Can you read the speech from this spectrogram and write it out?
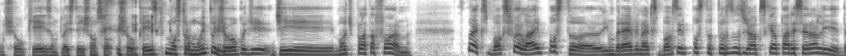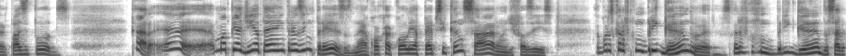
um- showcase, um PlayStation showcase que mostrou muito jogo de, de multiplataforma. O Xbox foi lá e postou. Em breve no Xbox ele postou todos os jogos que apareceram ali, né? quase todos. Cara, é, é uma piadinha até entre as empresas, né? A Coca-Cola e a Pepsi cansaram de fazer isso. Agora os caras ficam brigando, velho. Os caras ficam brigando, sabe?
